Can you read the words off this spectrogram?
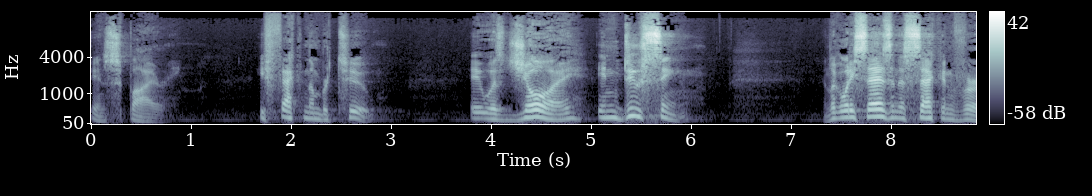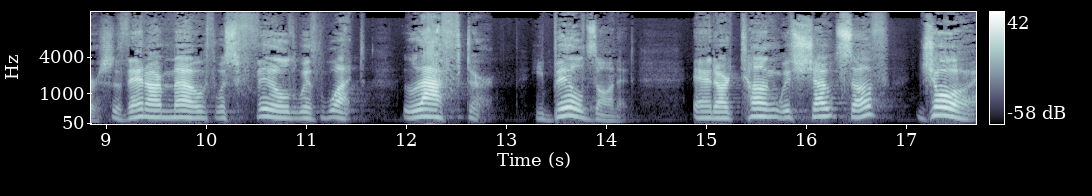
inspiring. Effect number two it was joy inducing. Look at what he says in the second verse. Then our mouth was filled with what? Laughter. He builds on it. And our tongue with shouts of joy.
